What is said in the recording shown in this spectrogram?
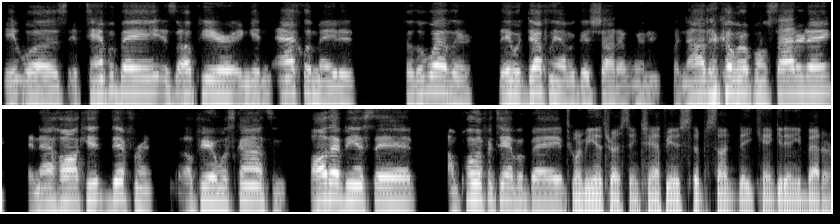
it was if Tampa Bay is up here and getting acclimated to the weather, they would definitely have a good shot at winning. But now they're coming up on Saturday, and that hawk hit different up here in Wisconsin. All that being said, I'm pulling for Tampa Bay. It's going to be interesting. Championship Sunday. You can't get any better.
